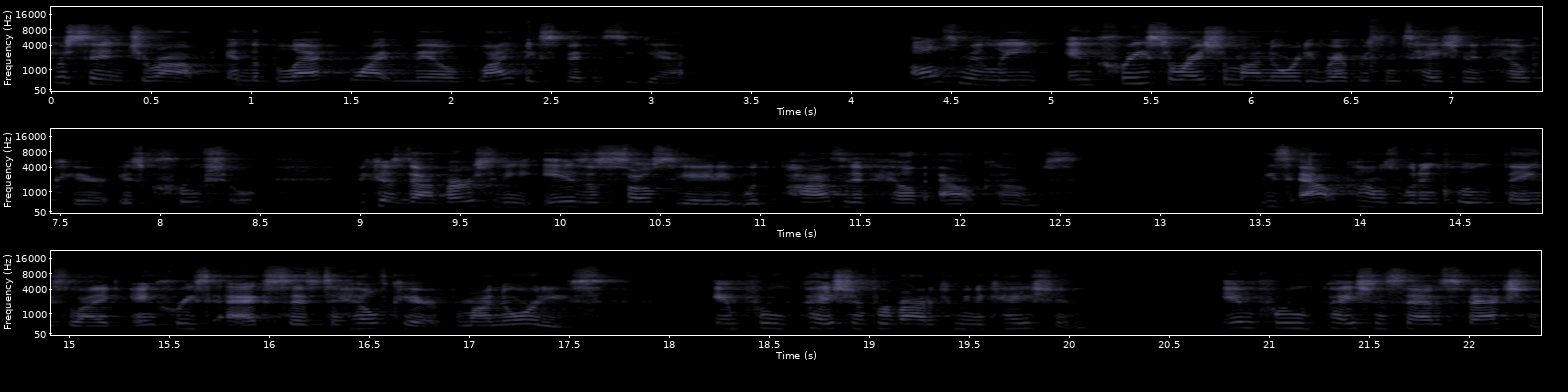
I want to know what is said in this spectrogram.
8% drop in the black white male life expectancy gap. Ultimately, increased racial minority representation in healthcare is crucial because diversity is associated with positive health outcomes. These outcomes would include things like increased access to healthcare for minorities, improved patient provider communication, improved patient satisfaction,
